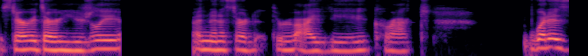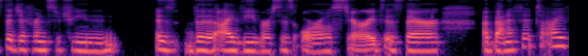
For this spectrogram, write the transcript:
steroids are usually administered through IV, correct? What is the difference between is the IV versus oral steroids? Is there a benefit to IV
